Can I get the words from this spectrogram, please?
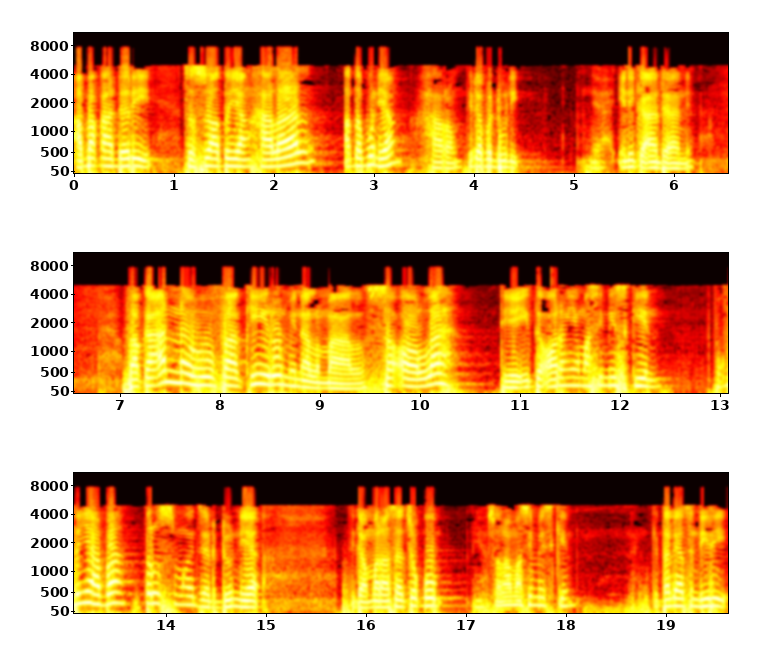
Apakah dari sesuatu yang halal ataupun yang haram, tidak peduli. Ya, ini keadaannya. Faka'annahu fakirun minal mal. Seolah dia itu orang yang masih miskin. Buktinya apa? Terus mengejar dunia. Tidak merasa cukup. Ya, soalnya masih miskin. Kita lihat sendiri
